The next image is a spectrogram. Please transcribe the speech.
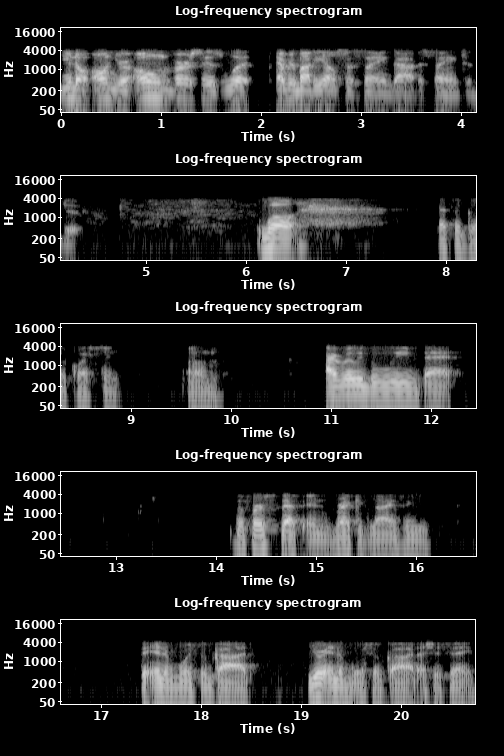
you know, on your own versus what everybody else is saying God is saying to do? Well, that's a good question. Um, I really believe that the first step in recognizing the inner voice of God, your inner voice of God, I should say,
